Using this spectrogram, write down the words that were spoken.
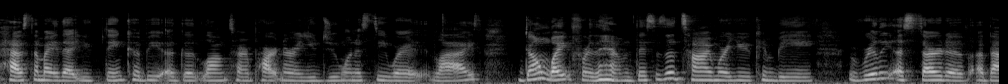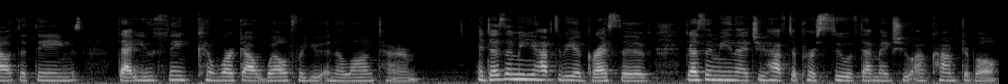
have somebody that you think could be a good long term partner and you do want to see where it lies, don't wait for them. This is a time where you can be really assertive about the things that you think can work out well for you in the long term. It doesn't mean you have to be aggressive. Doesn't mean that you have to pursue if that makes you uncomfortable.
